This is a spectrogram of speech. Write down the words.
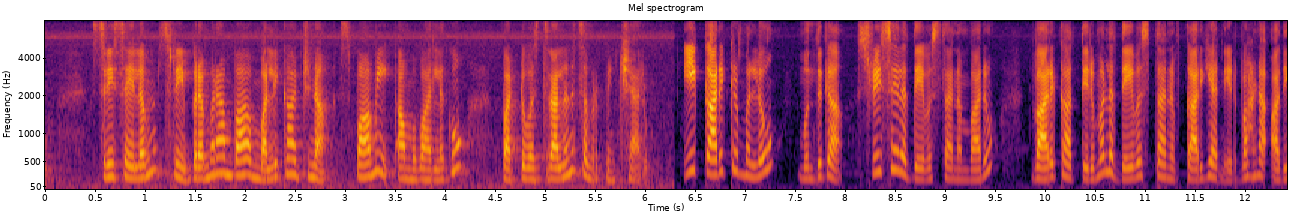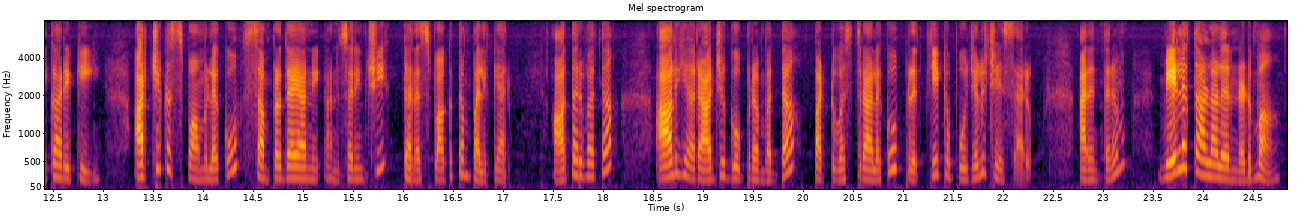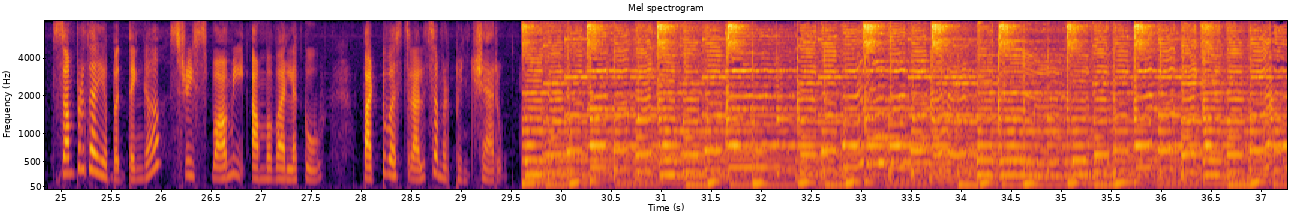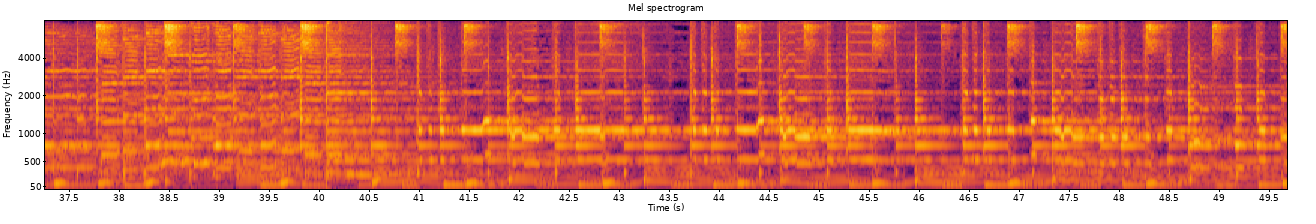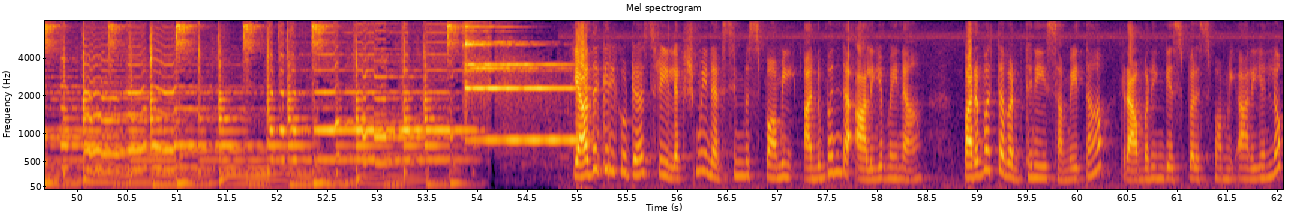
శ్రీశైలం శ్రీ బ్రహ్మరాంబ మల్లికార్జున స్వామి అమ్మవార్లకు పట్టు వస్త్రాలను సమర్పించారు. ఈ కార్యక్రమంలో ముందుగా శ్రీశైల దేవస్థానం వారు ద్వారకా తిరుమల దేవస్థానం కార్యనిర్వహణ అధికారికి అర్చక స్వాములకు సంప్రదాయాన్ని అనుసరించి ఘన స్వాగతం పలికారు. ఆ తర్వాత ఆలయ రాజగోపురం వద్ద పట్టు వస్త్రాలకు ప్రత్యేక పూజలు చేశారు. అనంతరం మేళతాళాల నడుమ సంప్రదాయబద్ధంగా శ్రీ స్వామి అమ్మవార్లకు పట్టు వస్త్రాలు సమర్పించారు. యాదగిరిగుట శ్రీ లక్ష్మీ నరసింహస్వామి అనుబంధ ఆలయమైన పర్వతవర్ధిని సమేత రామలింగేశ్వర స్వామి ఆలయంలో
